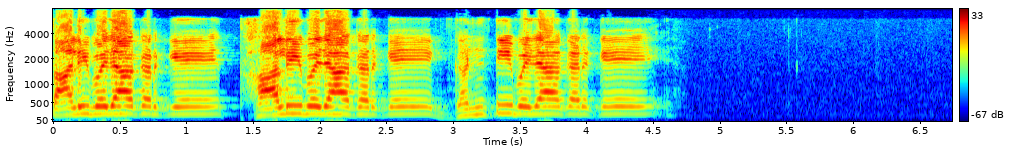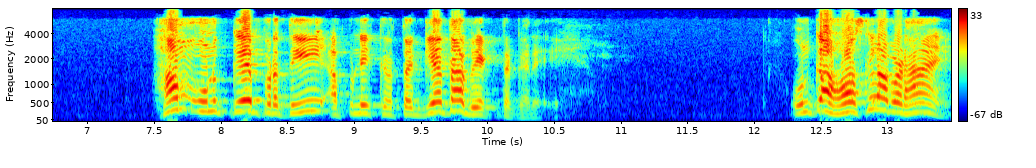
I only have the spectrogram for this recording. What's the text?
ताली बजा करके, थाली बजा करके, घंटी बजा करके, हम उनके प्रति अपनी कृतज्ञता व्यक्त करें, उनका हौसला बढ़ाएँ,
